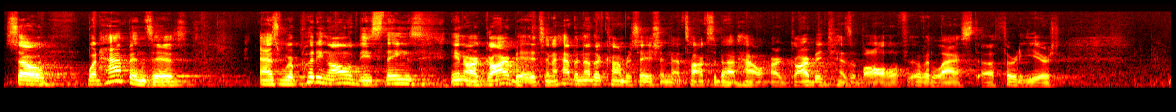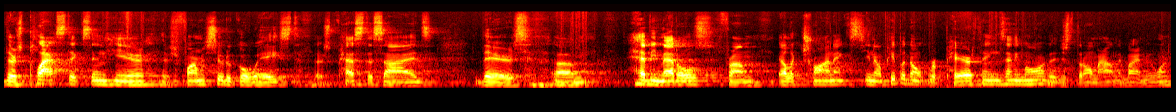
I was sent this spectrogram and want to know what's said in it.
So what happens is, as we're putting all of these things in our garbage, and I have another conversation that talks about how our garbage has evolved over the last uh, 30 years. There's plastics in here, there's pharmaceutical waste, there's pesticides, there's um, heavy metals from electronics. You know, people don't repair things anymore, they just throw them out and they buy a new one.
